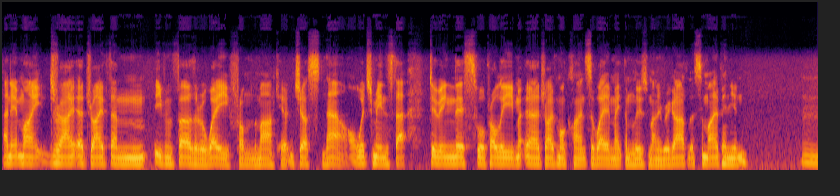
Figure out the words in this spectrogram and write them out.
and it might drive uh, drive them even further away from the market just now, which means that doing this will probably uh, drive more clients away and make them lose money regardless, in my opinion. Hmm.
